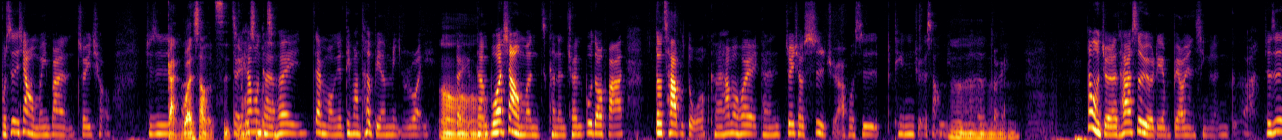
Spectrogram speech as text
不是像我们一般人追求，就是感官上的刺激，对，他们可能会在某一个地方特别敏锐，嗯，对，可能不会像我们可能全部都发都差不多，可能他们会可能追求视觉啊，或是听觉上面，嗯，对。但我觉得他是有点表演型人格啊，就是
